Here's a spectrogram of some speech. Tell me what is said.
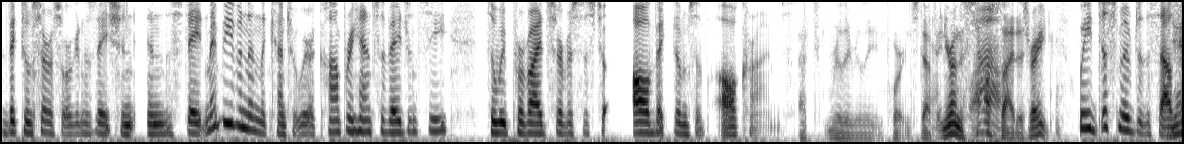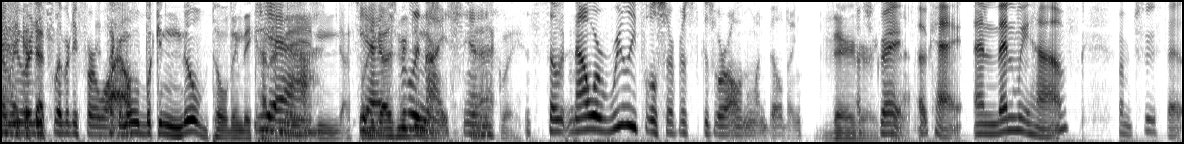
victim service organization in the state, maybe even in the country. We're a comprehensive agency, so we provide services to all victims of all crimes. That's really, really important stuff. And you're on the Wow. south side, is right? We just moved to the south, so Yeah, we were in that- East Liberty for a it's while. It's like an old looking mill building they kind of yeah, made. And that's why yeah, you guys it's moved really in there. nice. yeah. Exactly. So now we're really full service because we're all in one building. Very, That's very great. cool. Okay. And then we have from TrueFit.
